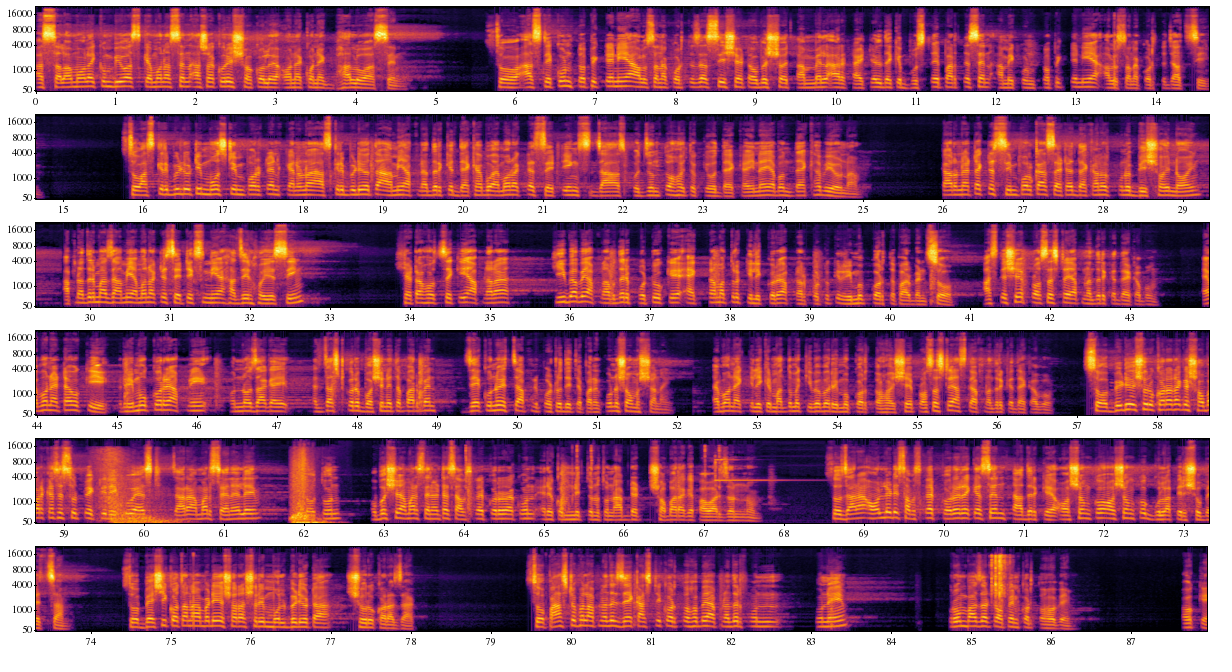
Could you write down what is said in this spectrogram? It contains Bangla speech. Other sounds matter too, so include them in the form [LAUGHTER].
আসসালামু আলাইকুম বিওয়াস কেমন আছেন? আশা করি সকলে অনেক অনেক ভালো আছেন। সো আজকে কোন টপিকটা নিয়ে আলোচনা করতে যাচ্ছি সেটা অবশ্যই তাম্মেল আর টাইটেল দেখে বুঝতে পারতেছেন আমি কোন টপিকটা নিয়ে আলোচনা করতে যাচ্ছি। সো আজকের ভিডিওটি মোস্ট ইম্পর্ট্যান্ট কেননা আজকের ভিডিওতে আমি আপনাদেরকে দেখাবো এমন একটা সেটিংস যা আজ পর্যন্ত হয়তো কেউ দেখাই নাই এবং দেখাবেও না। কারণ এটা একটা সিম্পল কাজ, এটা দেখানোর কোনো বিষয় নয়। আপনাদের মাঝে আমি এমন একটা সেটিংস নিয়ে হাজির হয়েছি। সেটা হচ্ছে কি, আপনারা কীভাবে আপনাদের ফটোকে একটা মাত্র ক্লিক করে আপনার ফটোকে রিমুভ করতে পারবেন। সো আজকে সে প্রসেসটাই আপনাদেরকে দেখাবো। এবং এটাও কি রিমুভ করে আপনি অন্য জায়গায় অ্যাডজাস্ট করে বসে নিতে পারবেন। যে কোনো ইচ্ছা আপনি ফটো দিতে পারেন, কোনো সমস্যা নাই। এবং এক ক্লিকের মাধ্যমে কীভাবে রিমুভ করতে হয়, সে প্রসেসটাই আজকে আপনাদেরকে দেখাবো। সো ভিডিও শুরু করার আগে সবার কাছে ছোট্ট একটি রিকোয়েস্ট যারা আমার চ্যানেলে নতুন, অবশ্যই আমার চ্যানেলটা সাবস্ক্রাইব করে রাখুন। এরকম নিত্য নতুন আপডেট সবার আগে পাওয়ার জন্য। সো যারা অলরেডি সাবস্ক্রাইব করে রেখেছেন, তাদেরকে অসংখ্য অসংখ্য গোলাপের শুভেচ্ছা। সো বেশি কথা না বাড়িয়ে সরাসরি মূল ভিডিওটা শুরু করা যাক। সো ফার্স্ট অফ অল আপনাদের যে কাজটি করতে হবে, আপনাদের ফোন, ফোনে ক্রোম বাজারটা ওপেন করতে হবে। ওকে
